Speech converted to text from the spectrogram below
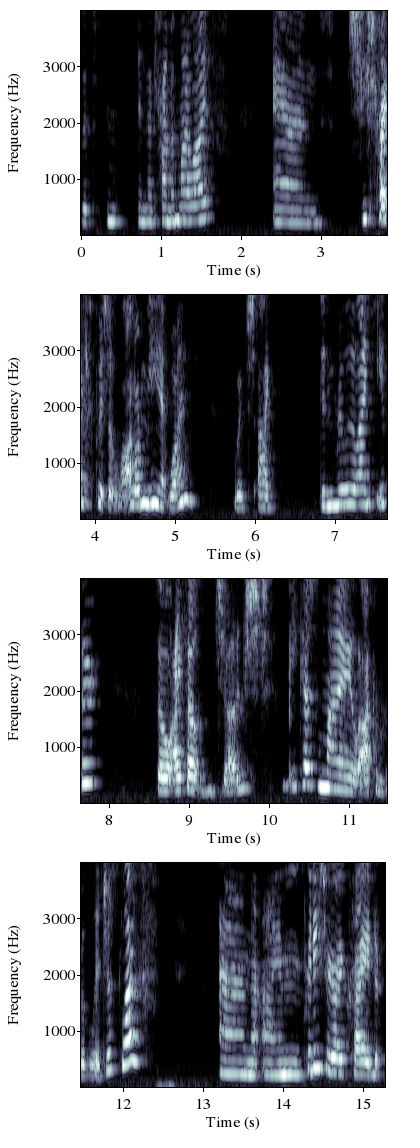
the t- in the time of my life. And she tried to push a lot on me at once, which I didn't really like either. So I felt judged because of my lack of religious life. And I'm pretty sure I cried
